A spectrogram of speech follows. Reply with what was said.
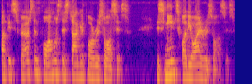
but it's first and foremost a struggle for resources. This means for the oil resources.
